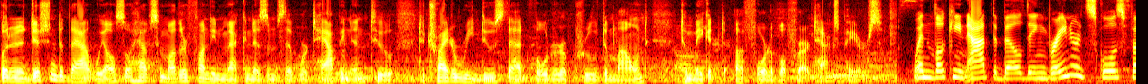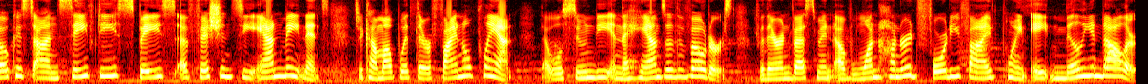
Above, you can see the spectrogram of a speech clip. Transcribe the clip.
But in addition to that, we also have some other funding mechanisms that we're tapping into to try to reduce that voter approved amount to make it affordable for our taxpayers. When looking at the building, Brainerd Schools focused on safety, space, efficiency, and maintenance to come up with their final plan that will soon be in the hands of the voters for their investment of $145.8 million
